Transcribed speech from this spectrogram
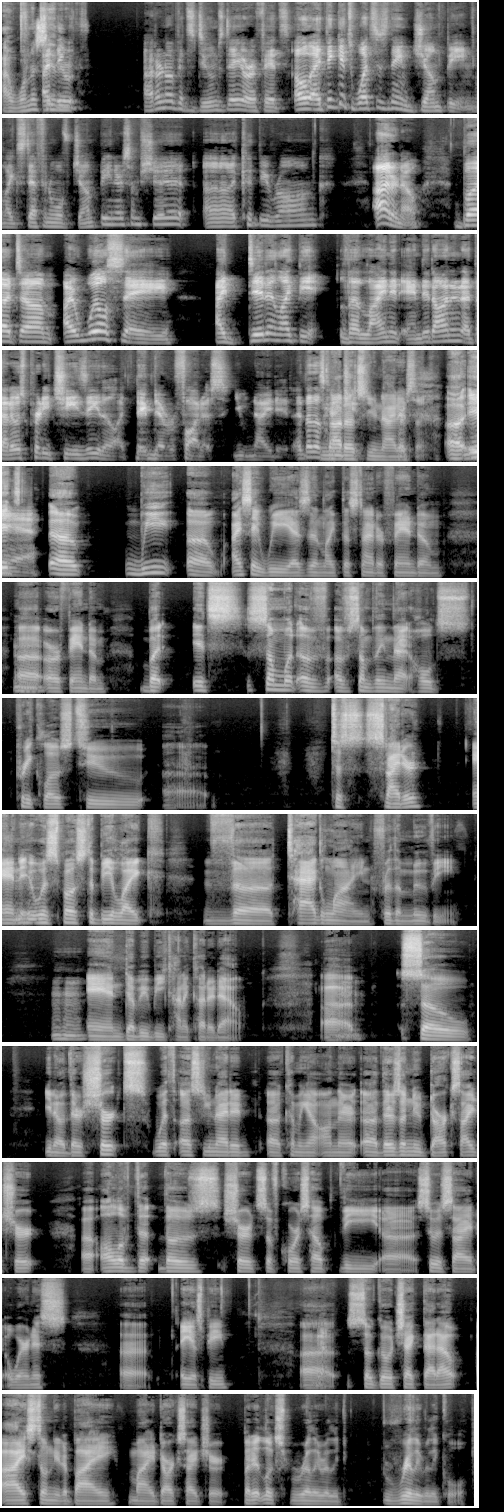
I want to say I there. I don't know if it's Doomsday or if it's oh I think it's what's his name jumping like Steppenwolf jumping or some shit. Uh, I could be wrong. I don't know. But um, I will say I didn't like the the line it ended on it. I thought it was pretty cheesy. They're like, they've never fought us united. I thought that's not us united. Uh, yeah. It's uh, we. Uh, I say we as in like the Snyder fandom, uh, mm-hmm. or fandom, but it's somewhat of of something that holds pretty close to uh to Snyder, and mm-hmm. it was supposed to be like the tagline for the movie mm-hmm. and WB kind of cut it out. Uh, mm-hmm. So, you know, there's shirts with Us United uh, coming out on there. Uh, there's a new Darkseid shirt. Uh, all of the those shirts, of course, help the uh, suicide awareness uh, ASP. Yeah. So go check that out. I still need to buy my Darkseid shirt, but it looks really, really, really, really cool.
